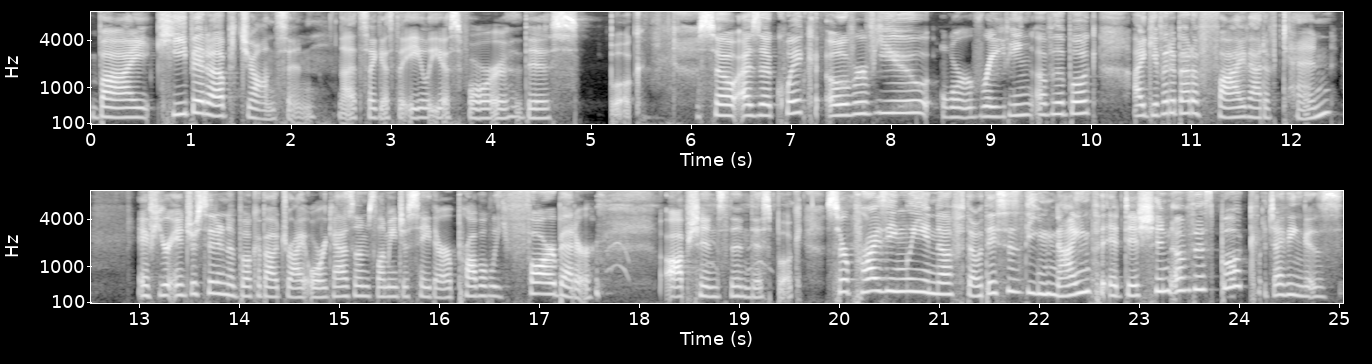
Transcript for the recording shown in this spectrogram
by Keep It Up Johnson. That's, I guess, the alias for this book. So, as a quick overview or rating of the book, I give it about a 5 out of 10. If you're interested in a book about dry orgasms, let me just say there are probably far better options than this book. Surprisingly enough, though, this is the ninth edition of this book. Which I think is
